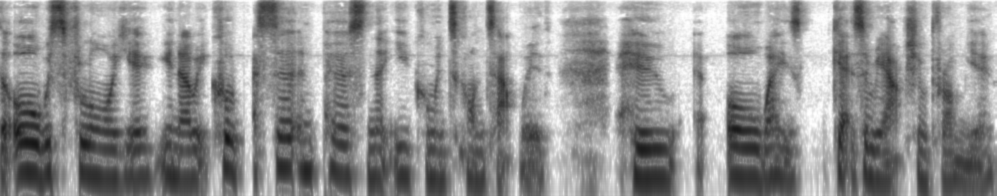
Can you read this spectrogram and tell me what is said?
that always floor you, you know, it could a certain person that you come into contact with who always gets a reaction from you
